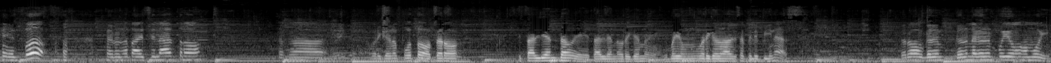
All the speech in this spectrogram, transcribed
Ayan po meron na tayo cilantro saka oregano po to pero Italian daw eh, Italian oregano eh. Iba yung oregano natin sa Pilipinas. Pero ganun, ganun na ganun po yung amoy.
